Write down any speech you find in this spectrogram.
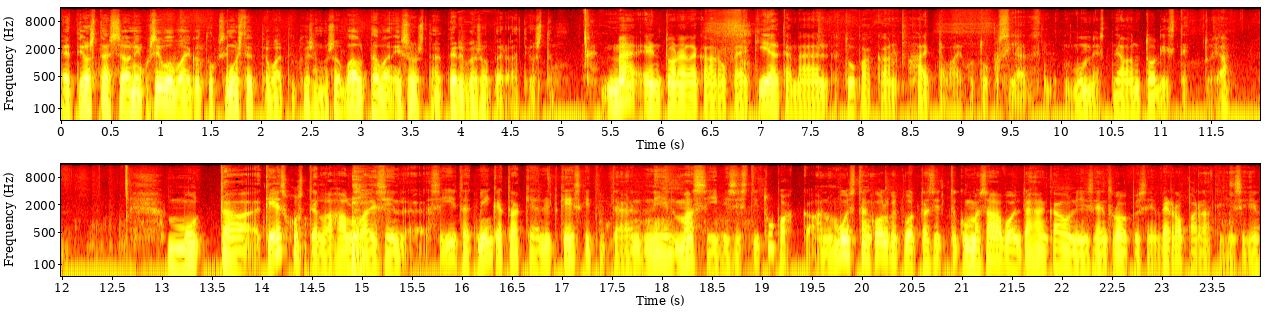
Että jos tässä on niin kuin sivuvaikutuksia, muistettava, että kysymys on valtavan isosta terveysoperaatiosta. Mä en todellakaan rupea kieltämään tupakan haittavaikutuksia. Mun mielestä ne on todistettuja. Mutta keskustella haluaisin siitä, että minkä takia nyt keskitytään niin massiivisesti tupakkaan. Muistan 30 vuotta sitten, kun mä saavuin tähän kauniiseen trooppiseen veroparatiisiin,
